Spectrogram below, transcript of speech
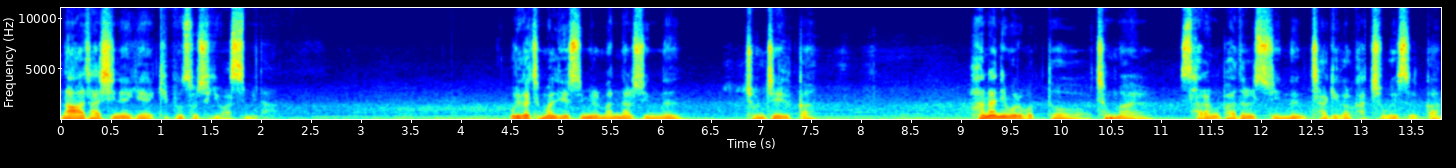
나 자신에게 기쁜 소식이 왔습니다. 우리가 정말 예수님을 만날 수 있는 존재일까? 하나님으로부터 정말 사랑받을 수 있는 자격을 갖추고 있을까?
